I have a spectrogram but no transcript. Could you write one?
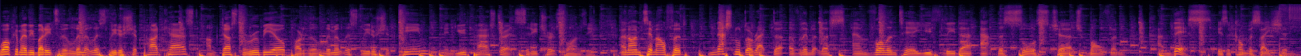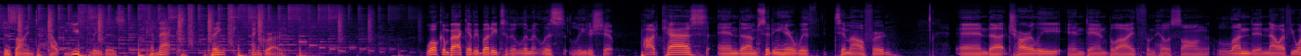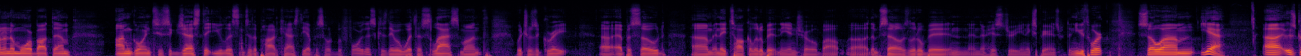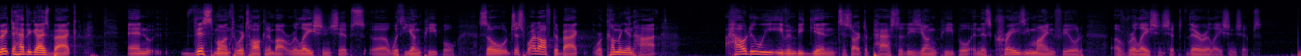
Welcome, everybody, to the Limitless Leadership Podcast. I'm Dustin Rubio, part of the Limitless Leadership team and youth pastor at City Church Swansea. And I'm Tim Alford, National Director of Limitless and volunteer youth leader at the Source Church Malvern. And this is a conversation designed to help youth leaders connect, think, and grow. Welcome back, everybody, to the Limitless Leadership Podcast. And I'm sitting here with Tim Alford and uh, Charlie and Dan Blythe from Hillsong London. Now, if you want to know more about them, I'm going to suggest that you listen to the podcast, the episode before this, because they were with us last month, which was a great uh, episode. Um, and they talk a little bit in the intro about uh, themselves, a little bit, and, and, their history and experience within youth work. So, um, yeah, uh, it was great to have you guys back. And this month, we're talking about relationships uh, with young people. So, just right off the back, we're coming in hot how do we even begin to start to pastor these young people in this crazy minefield of relationships, their relationships?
